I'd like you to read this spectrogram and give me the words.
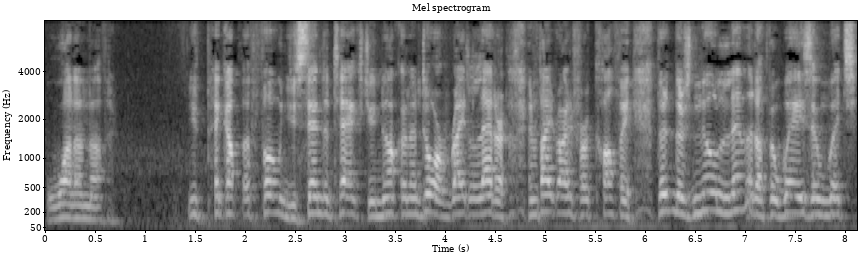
one another. You pick up the phone, you send a text, you knock on a door, write a letter, invite round for coffee. There, there's no limit of the ways in which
